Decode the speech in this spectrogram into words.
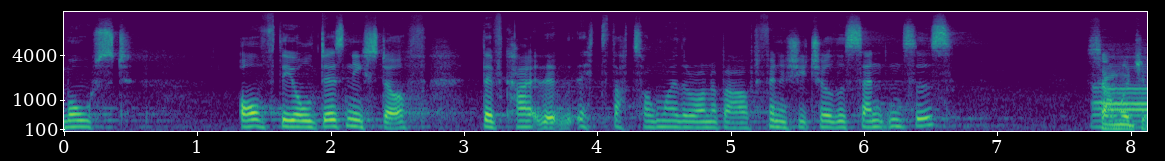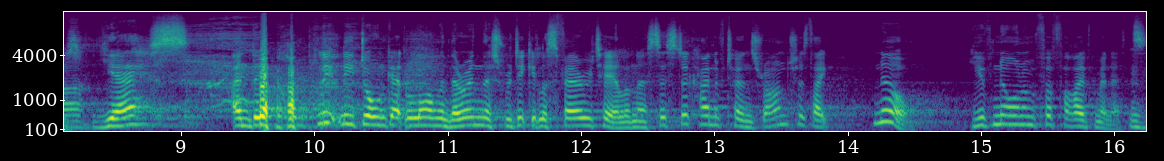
most of the old Disney stuff, they've kind of, it's that song where they're on about finish each other's sentences. Sandwiches. Yes, and they completely don't get along, and they're in this ridiculous fairy tale. And her sister kind of turns around, she's like, "No, you've known him for five minutes.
